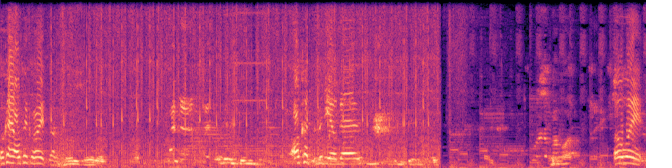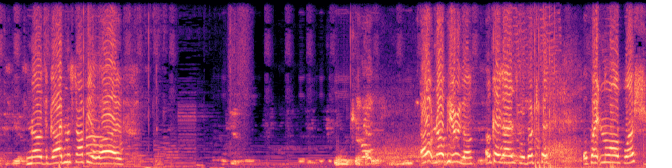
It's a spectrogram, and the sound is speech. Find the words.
Okay, I'll take right then. I'll cut the video, guys. Oh, wait. No, the god must not be alive. Oh, nope, here we go. Okay, guys, we're about to fight. We're fighting the wall of flesh.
